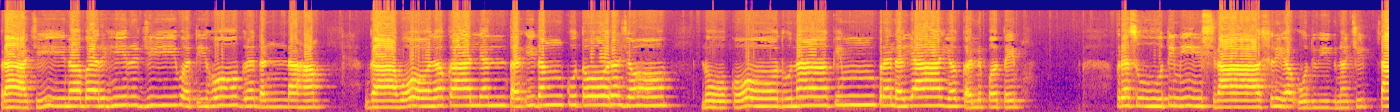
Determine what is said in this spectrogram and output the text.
प्राचीनबर्हिर्जीवति होग्रदण्डः। गावो न काल्यन्त इदम् कुतो रजो लोकोऽधुना किम् प्रलयाय कल्पते? प्रसूतिमिश्राश्रिय उद्विग्नचित्ता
